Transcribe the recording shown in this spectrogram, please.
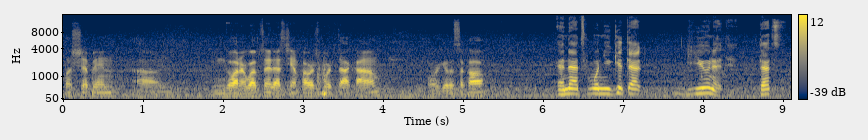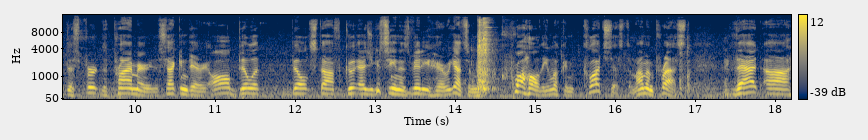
plus shipping. Um, you can go on our website, stmpowersports.com, or give us a call. and that's when you get that unit. That's the the primary, the secondary, all billet built stuff. Good, as you can see in this video here, we got some quality looking clutch system. I'm impressed. That uh,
